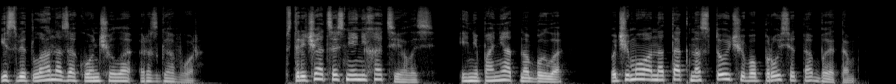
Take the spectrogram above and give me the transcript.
И Светлана закончила разговор. Встречаться с ней не хотелось, и непонятно было, почему она так настойчиво просит об этом –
